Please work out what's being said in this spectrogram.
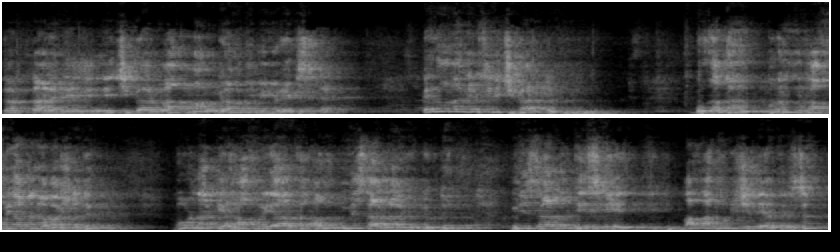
Dört tane benzinliği çıkarma, mangal gibi yürek ister. Ben onların hepsini çıkarttım. Buradan, buranın hafriyatına başladık. Buradaki hafriyatı alıp mezarlığa götürdük. Mezarlığı tesbih ettik. Allah nur içinde yatırsın.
